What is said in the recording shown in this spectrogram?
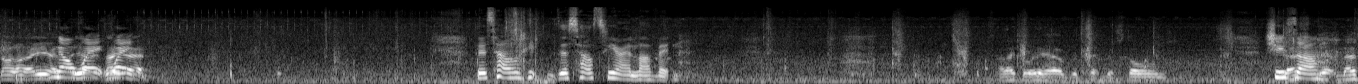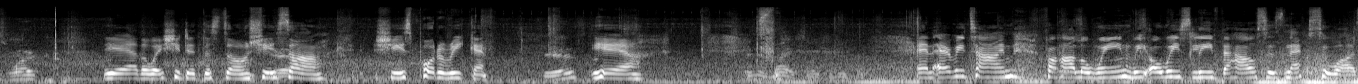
No, no, yet. No, wait, wait. yet. This house, this house here, I love it. I like the way they have the, the stones. She's That's, uh, that's work. yeah, the way she did the stone. She's Yeah. uh, she's Puerto Rican. She is? Yeah. This is nice. what she did. And every time for Halloween, we always leave the houses next to us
